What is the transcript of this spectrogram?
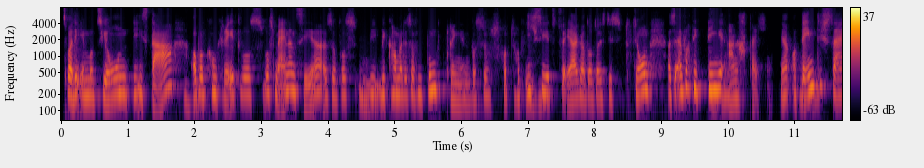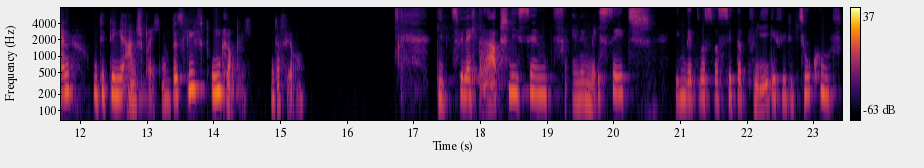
zwar die Emotion, die ist da, aber konkret, was, was meinen Sie? Ja? Also was, wie, wie kann man das auf den Punkt bringen? Was hat, habe ich Sie jetzt verärgert oder ist die Situation? Also einfach die Dinge mhm. ansprechen, ja, authentisch sein und die Dinge ansprechen. Und das hilft unglaublich in der Führung. Gibt es vielleicht abschließend eine Message, irgendetwas, was Sie der Pflege für die Zukunft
